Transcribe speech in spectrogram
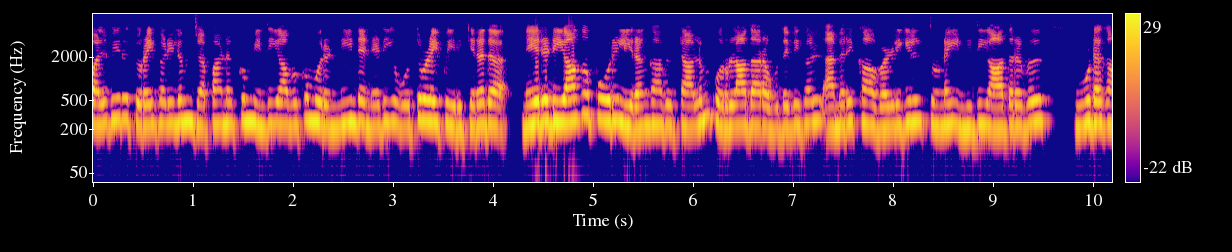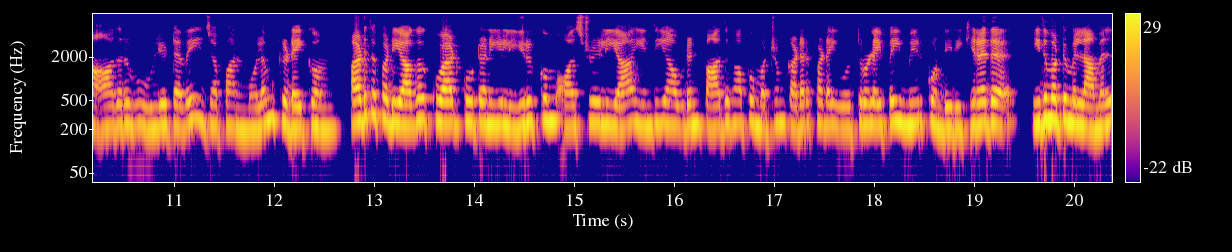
பல்வேறு துறைகளிலும் ஜப்பானுக்கும் இந்தியாவுக்கும் ஒரு நீண்ட நெடிய ஒத்துழைப்பு இருக்கிறது. நேரடியாக போரில் இறங்காவிட்டாலும் பொருளாதார உதவிகள் அமெரிக்கா வழியில் துணை நிதி ஆதரவு ஊடக ஆதரவு உள்ளிட்டவை ஜப்பான் மூலம் கிடைக்கும். அடுத்தபடியாக குவாட் கூட்டணியில் இருக்கும் ஆஸ்திரேலியா இந்தியாவுடன் பாதுகாப்பு மற்றும் கடற்படை ஒத்துழைப்பை மேற்கொண்டிருக்கிறது. இது மட்டுமில்லாமல்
